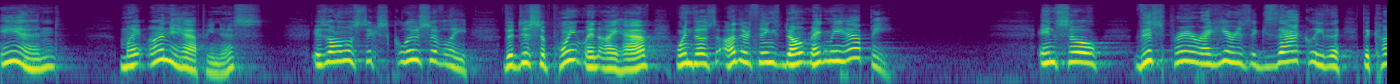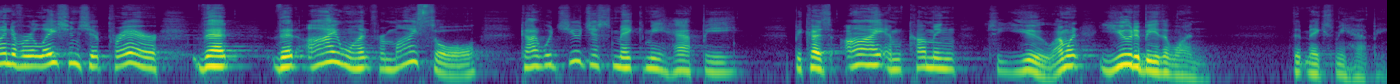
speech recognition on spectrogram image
And my unhappiness is almost exclusively the disappointment I have when those other things don't make me happy. And so, this prayer right here is exactly the, the kind of relationship prayer that, that I want for my soul. God, would you just make me happy because I am coming to you. I want you to be the one that makes me happy.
